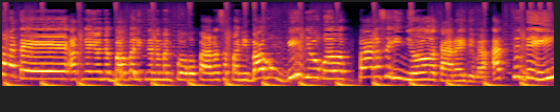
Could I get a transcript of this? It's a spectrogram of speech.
mga te! At ngayon, nagbabalik na naman po ako para sa panibagong video ko para sa inyo, taray, di ba? At today,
